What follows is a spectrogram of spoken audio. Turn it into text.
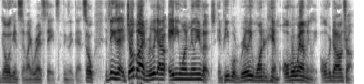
go against them, like red states and things like that. So the thing is that if Joe Biden really got 81 million votes and people really wanted him overwhelmingly over Donald Trump,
